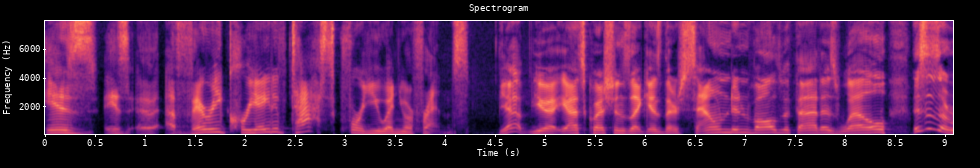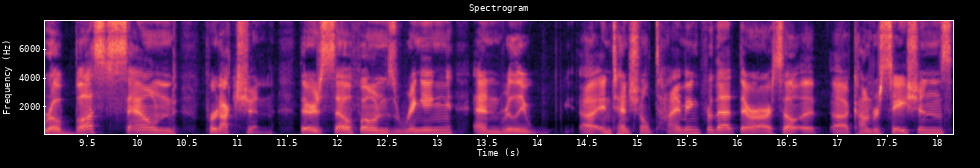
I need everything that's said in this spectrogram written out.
is is a, a very creative task for you and your friends. Yeah, you, ask questions like, is there sound involved with that as well? This is a robust sound production. There's cell phones ringing and really uh, intentional timing for that. There are cell, uh, uh, conversations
